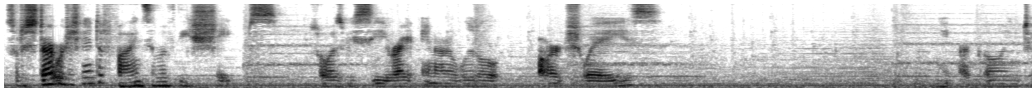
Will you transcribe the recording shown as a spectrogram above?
So to start, we're just gonna define some of these shapes. So as we see right in our little archways, are going to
